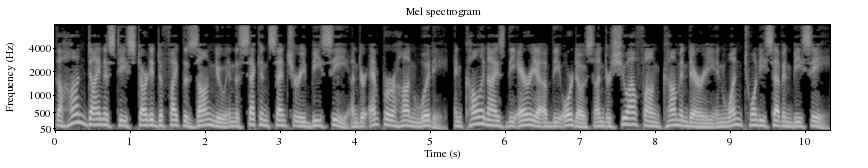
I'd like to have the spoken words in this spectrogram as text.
The Han dynasty started to fight the Xiongnu in the 2nd century BC under Emperor Han Wudi, and colonized the area of the Ordos under Shuofang Commandery in 127 BC.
